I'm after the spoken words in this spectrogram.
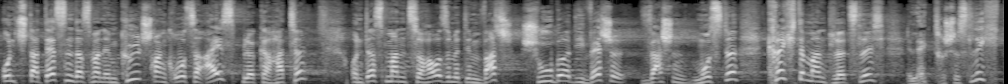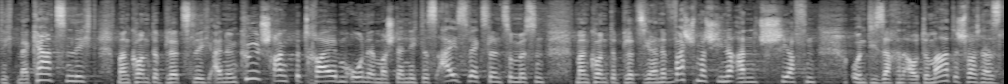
und stattdessen, dass man im Kühlschrank große Eisblöcke hatte und dass man zu Hause mit dem Waschschuber die Wäsche waschen musste, kriegte man plötzlich elektrisches Licht, nicht mehr Kerzenlicht. Man konnte plötzlich einen Kühlschrank betreiben, ohne immer ständig das Eis wechseln zu müssen. Man konnte plötzlich eine Waschmaschine anschaffen und die Sachen automatisch waschen. Das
